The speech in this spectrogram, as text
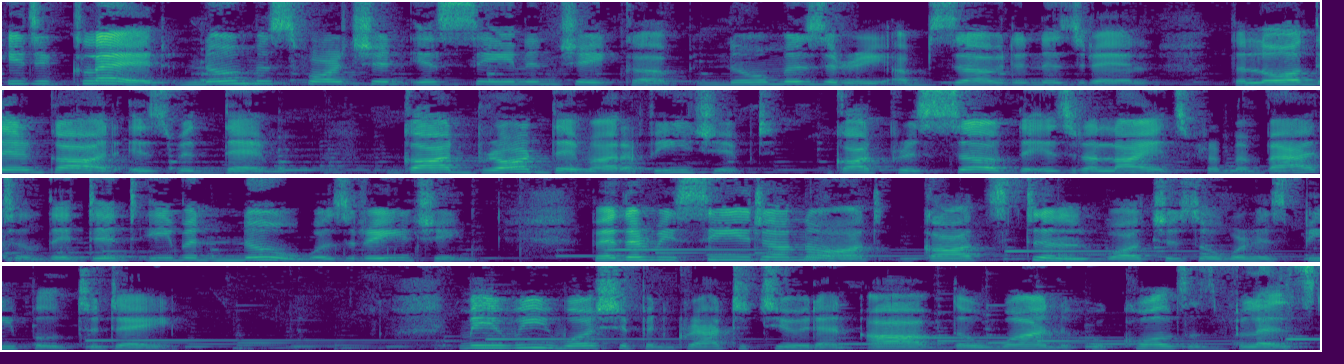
He declared, No misfortune is seen in Jacob, no misery observed in Israel. The Lord their God is with them. God brought them out of Egypt. God preserved the Israelites from a battle they didn't even know was raging. Whether we see it or not, God still watches over his people today. May we worship in gratitude and awe the one who calls us blessed.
